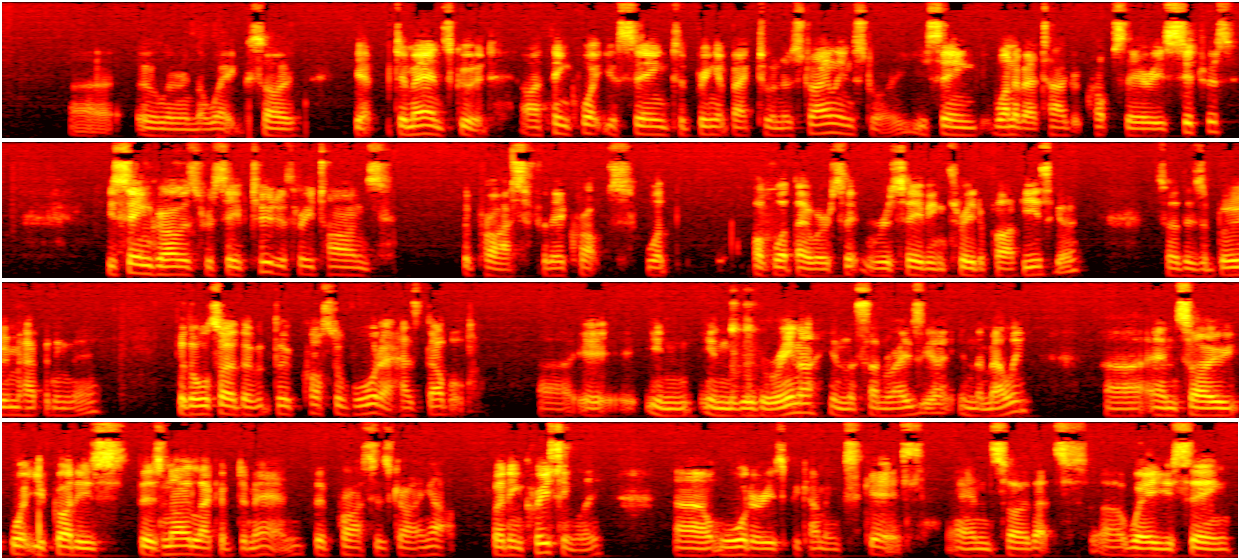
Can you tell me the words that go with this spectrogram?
uh, earlier in the week. So, yeah, demand's good. I think what you're seeing to bring it back to an Australian story, you're seeing one of our target crops there is citrus. You're seeing growers receive two to three times the price for their crops what of what they were receiving three to five years ago. So there's a boom happening there. But also the, the cost of water has doubled uh, in in the Riverina, in the Sunraysia, in the Mallee. Uh, and so what you've got is there's no lack of demand. The price is going up, but increasingly, uh, water is becoming scarce, and so that's uh, where you're seeing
